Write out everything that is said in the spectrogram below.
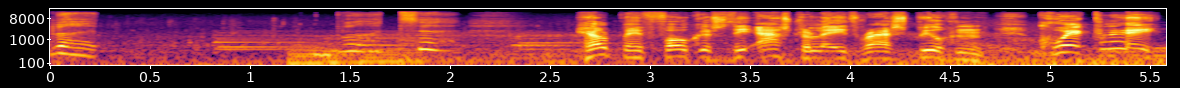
But. But. uh, Help me focus the astrolabe, Rasputin. Quickly!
